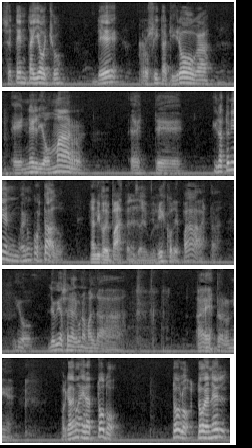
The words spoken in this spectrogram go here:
78 de Rosita Quiroga, eh, Nelly Omar, este, y las tenía en, en un costado. Eran discos de pasta en esa época. Disco de pasta. Digo, le voy a hacer alguna maldad a esto, Renier. Porque además era todo, todo, lo- todo en él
